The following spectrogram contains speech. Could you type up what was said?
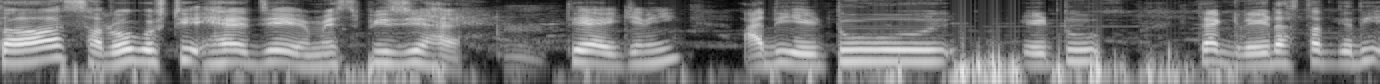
तर सर्व गोष्टी ह्या जे एम एस पी जे आहे ते आहे की नाही आधी ए टू ए टू त्या ग्रेड असतात कधी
